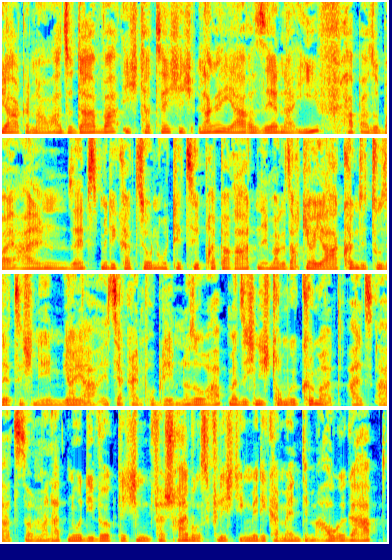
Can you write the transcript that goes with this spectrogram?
Ja, genau. Also da war ich tatsächlich lange Jahre sehr naiv, habe also bei allen Selbstmedikationen, OTC-Präparaten immer gesagt, ja, ja, können Sie zusätzlich nehmen. Ja, ja, ist ja kein Problem. Ne? So hat man sich nicht drum gekümmert als Arzt, sondern man hat nur die wirklichen verschreibungspflichtigen Medikamente im Auge gehabt.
